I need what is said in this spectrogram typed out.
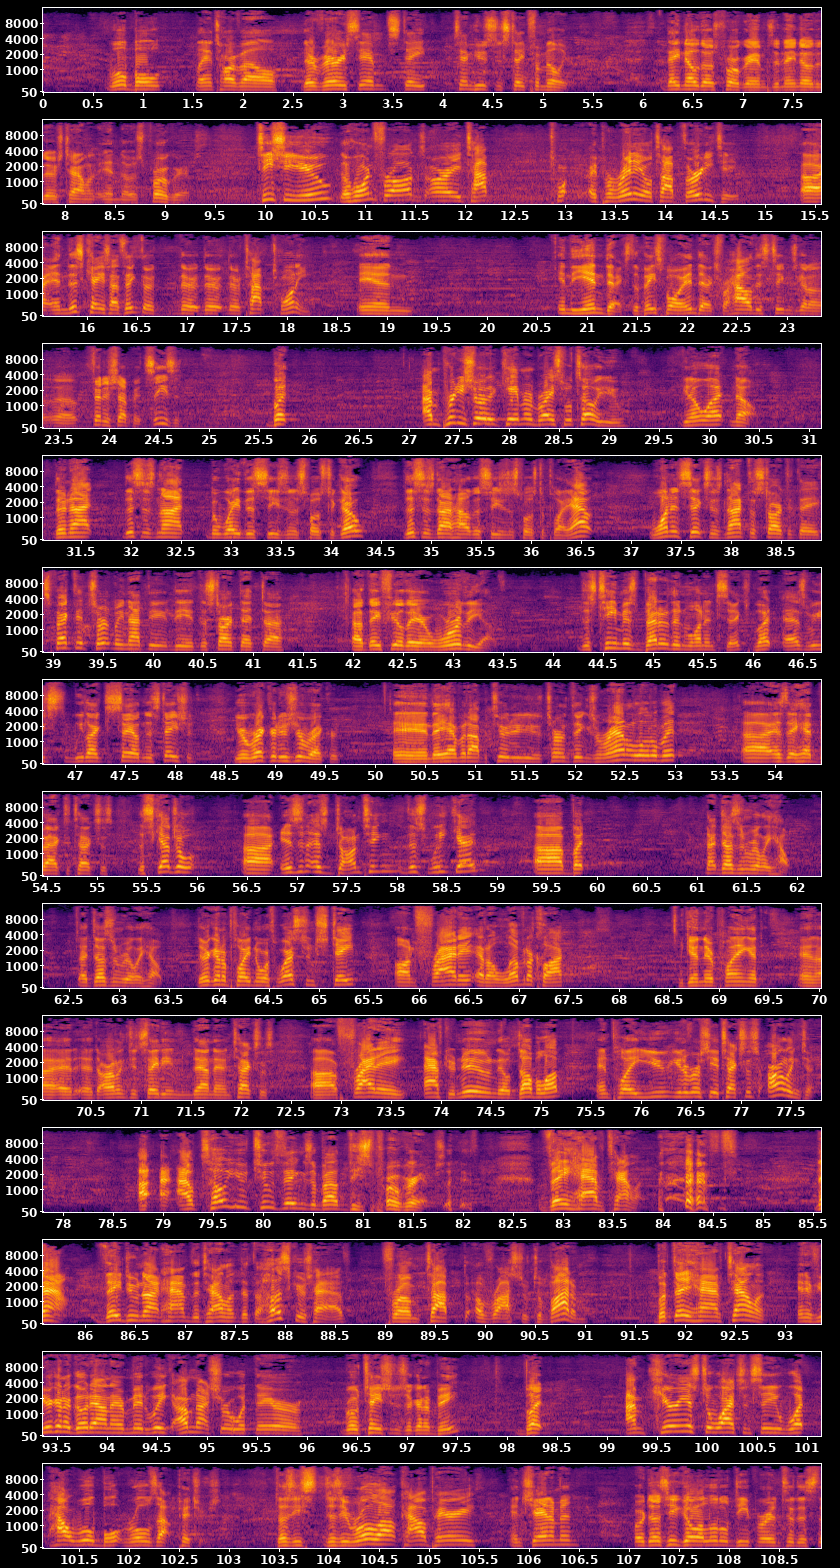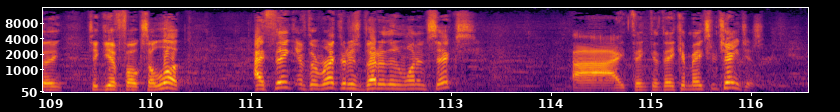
Will Bolt, Lance Harvell, they're very Sam State, Sam Houston State familiar. They know those programs and they know that there's talent in those programs. TCU, the Horned Frogs are a top, a perennial top 30 team. Uh, in this case, I think they're, they're, they're, they're top 20 in in the index, the baseball index for how this team's going to uh, finish up its season. But I'm pretty sure that Cameron Bryce will tell you, you know what? No, they're not. This is not the way this season is supposed to go. This is not how this season is supposed to play out. One and six is not the start that they expected. Certainly not the the, the start that uh, uh, they feel they are worthy of this team is better than one and six, but as we we like to say on this station, your record is your record, and they have an opportunity to turn things around a little bit uh, as they head back to Texas. The schedule uh, isn't as daunting this weekend, uh, but that doesn't really help. That doesn't really help. They're going to play Northwestern State on Friday at 11 o'clock. Again, they're playing at, uh, at, at, Arlington Stadium down there in Texas. Uh, Friday afternoon, they'll double up and play U- University of Texas Arlington. I, I'll tell you two things about these programs. they have talent. now, they do not have the talent that the Huskers have from top of roster to bottom, but they have talent. And if you're going to go down there midweek, I'm not sure what their rotations are going to be, but I'm curious to watch and see what how Will Bolt rolls out pitchers. Does he does he roll out Kyle Perry and Schanaman, or does he go a little deeper into this thing to give folks a look? I think if the record is better than one and six, I think that they can make some changes.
